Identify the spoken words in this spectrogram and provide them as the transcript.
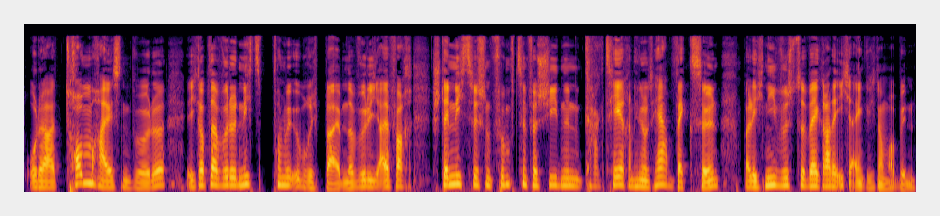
oder Tom heißen würde, ich glaube, da würde nichts von mir übrig bleiben. Da würde ich einfach ständig zwischen 15 verschiedenen Charakteren hin und her wechseln, weil ich nie wüsste, wer gerade ich eigentlich nochmal bin.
